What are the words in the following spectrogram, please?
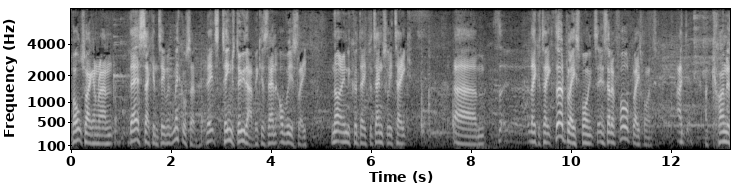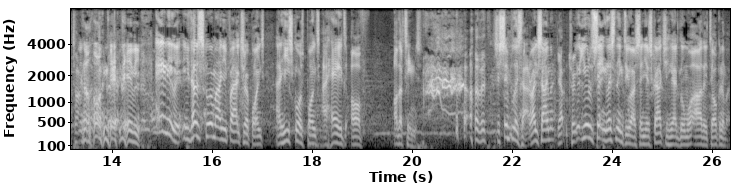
Volkswagen ran their second team with Mikkelsen. It's, teams do that because then obviously, not only could they potentially take, um, th- they could take third place points instead of fourth place points. I, I kind of talking along there, Davey. Anyway, he does score manufacturer points, and he scores points ahead of other teams. it's as simple as that, right, Simon? Yep, true. You're sitting listening to us and you're scratching your head going, what are they talking about?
